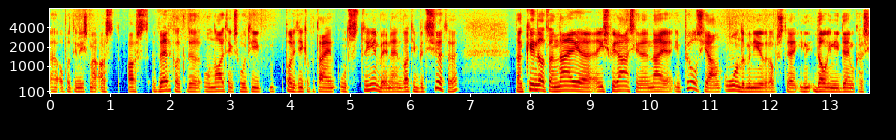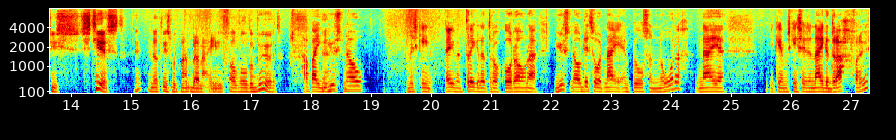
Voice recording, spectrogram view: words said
uh, opportunisme. Maar als, als werkelijk de onnuitings hoe die politieke partijen ontstaan binnen en wat die budgetten dan kan dat een nieuwe inspiratie en een nieuwe impuls aan om de manier waarop ze in, in die democratie stiest. En dat is bij mij in ieder geval wel gebeurd. Hebben wij juist nou, misschien even triggeren terug corona, juist nou dit soort nieuwe impulsen nodig? Nieuwe, je kan misschien zeggen een nieuw gedrag van u?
